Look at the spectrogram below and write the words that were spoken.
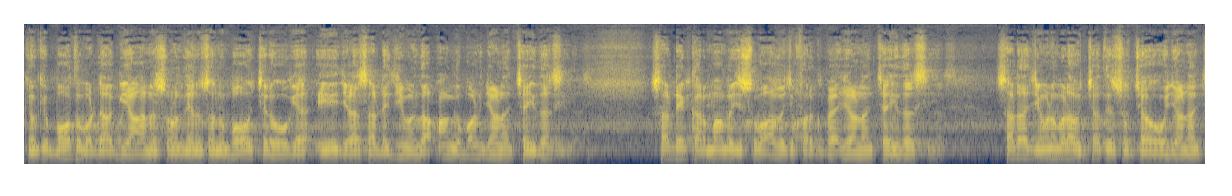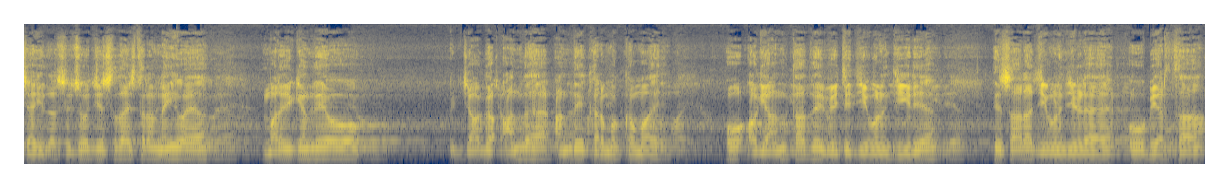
ਕਿਉਂਕਿ ਬਹੁਤ ਵੱਡਾ ਗਿਆਨ ਸੁਣਦਿਆਂ ਨੂੰ ਸਾਨੂੰ ਬਹੁਤ ਚਿਰ ਹੋ ਗਿਆ, ਇਹ ਜਿਹੜਾ ਸਾਡੇ ਜੀਵਨ ਦਾ ਅੰਗ ਬਣ ਜਾਣਾ ਚਾਹੀਦਾ ਸੀ। ਸਾਡੇ ਕਰਮਾਂ ਵਿੱਚ, ਸੁਭਾਅ ਵਿੱਚ ਫ਼ਰਕ ਪੈ ਜਾਣਾ ਚਾਹੀਦਾ ਸੀ। ਸਾਡਾ ਜੀਵਨ ਬੜਾ ਉੱਚਾ ਤੇ ਸੁੱਚਾ ਹੋ ਜਾਣਾ ਚਾਹੀਦਾ ਸੀ। ਸੋ ਜਿਸ ਦਾ ਇਸ ਤਰ੍ਹਾਂ ਨਹੀਂ ਹੋਇਆ, ਮਹਾਰਾਜ ਕਹਿੰਦੇ ਉਹ ਜਗ ਅੰਧ ਹੈ, ਅੰਧੇ ਕਰਮ ਕਮਾਏ। ਉਹ ਅਗਿਆਨਤਾ ਦੇ ਵਿੱਚ ਜੀਵਨ ਜੀ ਰਿਹਾ ਤੇ ਸਾਰਾ ਜੀਵਨ ਜਿਹੜਾ ਹੈ, ਉਹ ਵਿਅਰਥਾ,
